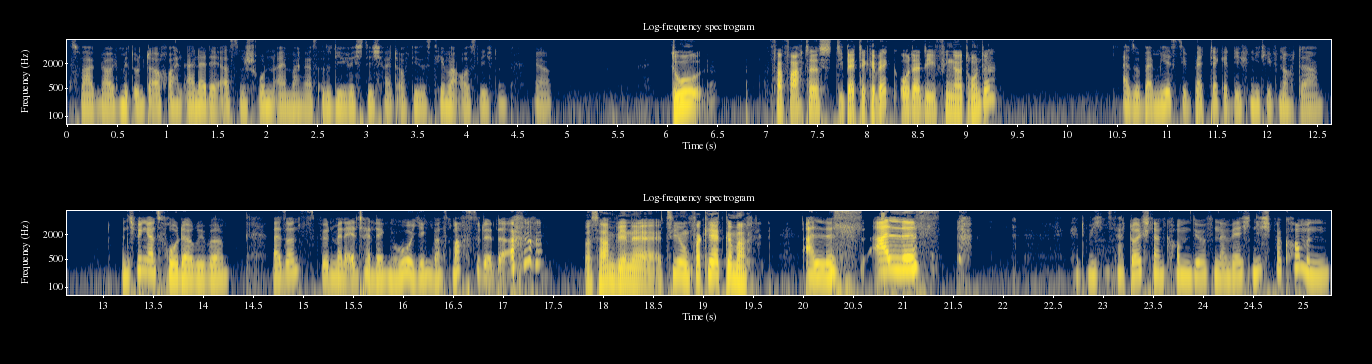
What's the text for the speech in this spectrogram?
Es war, glaube ich, mitunter auch ein, einer der ersten Shonen-Mangas, also die richtig halt auf dieses Thema ausliefen. Ja. Du verfrachtest die Bettdecke weg oder die Finger drunter? Also bei mir ist die Bettdecke definitiv noch da. Und ich bin ganz froh darüber. Weil sonst würden meine Eltern denken, oh, Jing, was machst du denn da? Was haben wir in der Erziehung verkehrt gemacht? Alles, alles. Hätte mich nicht nach Deutschland kommen dürfen, dann wäre ich nicht verkommen.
